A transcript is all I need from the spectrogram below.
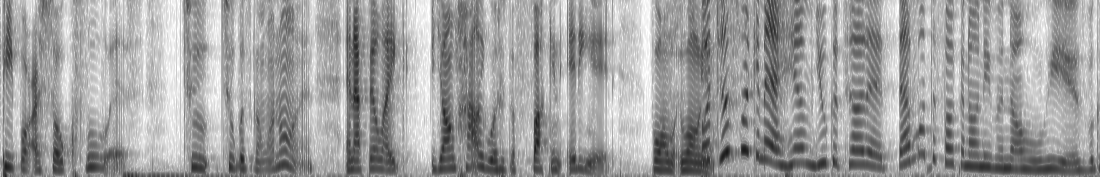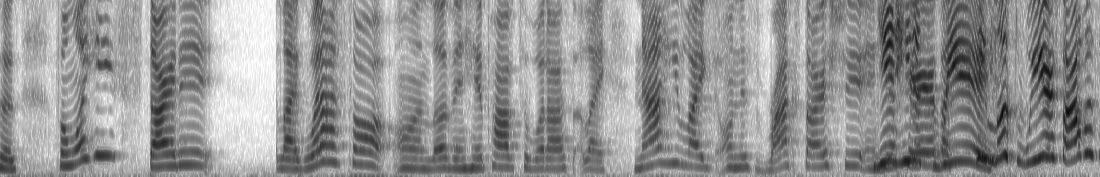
people are so clueless to to what's going on, and I feel like young Hollywood is a fucking idiot. For one, one But just looking at him, you could tell that that motherfucker don't even know who he is because from when he started, like what I saw on Love and Hip Hop to what I saw, like now he like on this rock star shit and Yeah, he just like- weird. he looked weird, so I was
